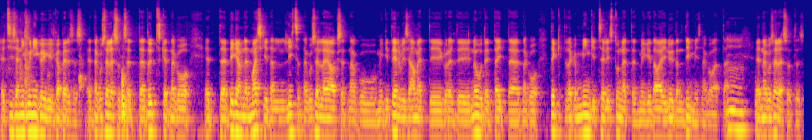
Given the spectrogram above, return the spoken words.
et siis on niikuinii kõigil ka perses, et nagu selles suhtes, et ta ütleski, et nagu, et pigem need maskid on lihtsalt nagu selle jaoks, et nagu mingi terviseameti kuradi nõudeid täita ja et nagu tekitada ka mingit sellist tunnet, et mingi davai, nüüd on timmis nagu vaata mm.. et nagu selles suhtes,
